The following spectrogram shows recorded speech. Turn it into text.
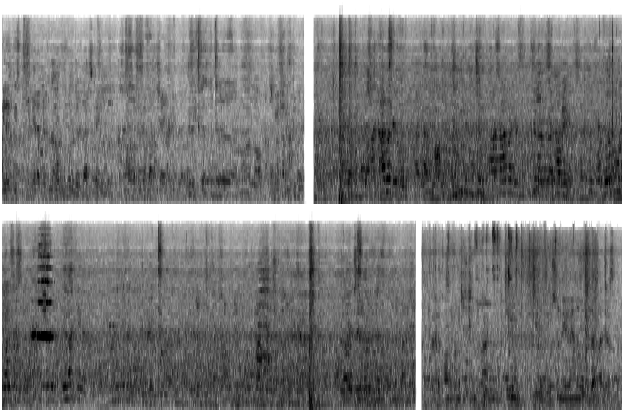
అలాగే తీసుకుంది దీనికోసం నేనైనా వచ్చి ధర్నా చేస్తాను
